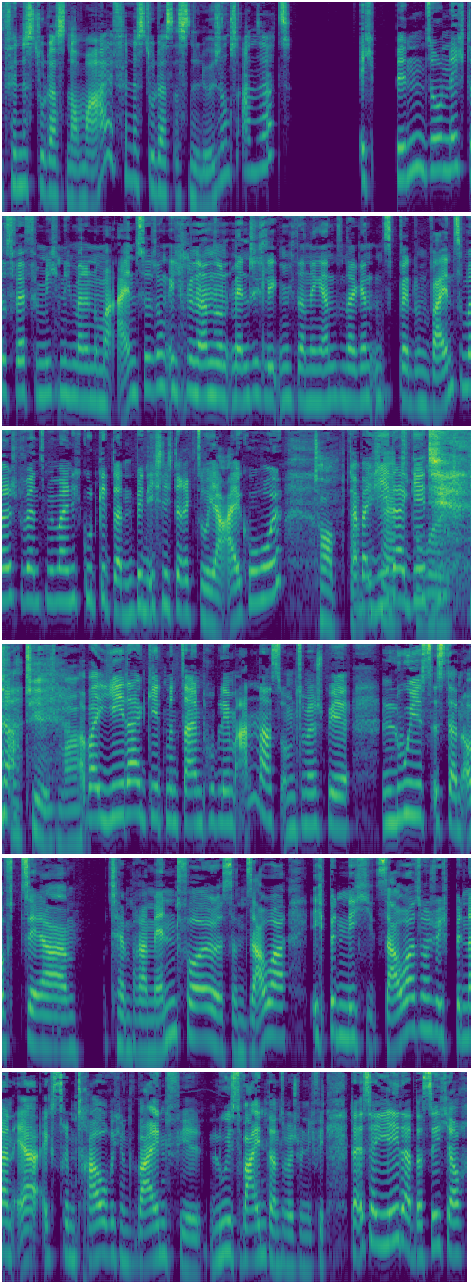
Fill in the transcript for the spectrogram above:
Findest du das normal? Findest du, das ist ein Lösungsansatz? Ich bin so nicht, das wäre für mich nicht meine Nummer eins Lösung. Ich bin dann so ein Mensch, ich lege mich dann den ganzen Tag ins Bett und weine zum Beispiel, wenn es mir mal nicht gut geht, dann bin ich nicht direkt so, ja, Alkohol. Top. Aber ja jeder geht, notiere ich mal. aber jeder geht mit seinen Problemen anders um. Zum Beispiel Luis ist dann oft sehr temperamentvoll, ist dann sauer. Ich bin nicht sauer zum Beispiel, ich bin dann eher extrem traurig und weine viel. Luis weint dann zum Beispiel nicht viel. Da ist ja jeder, das sehe ich auch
